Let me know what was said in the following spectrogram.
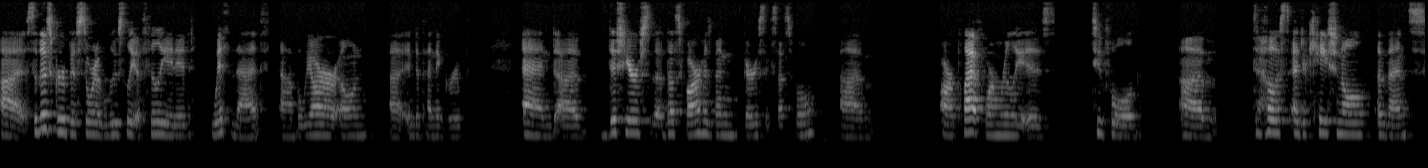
Uh, so this group is sort of loosely affiliated with that, uh, but we are our own uh, independent group. And uh, this year, thus far, has been very successful. Um, our platform really is twofold um, to host educational events,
